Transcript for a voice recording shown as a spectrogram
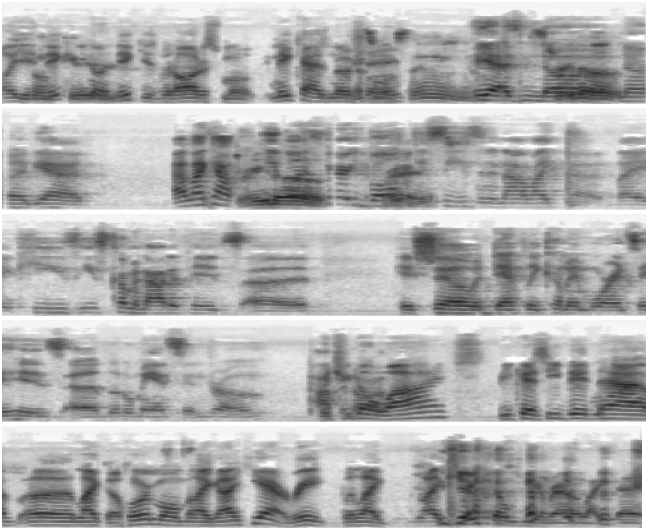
Oh yeah, don't Nick. You know. Nick is with all the smoke. Nick has no That's shame. what I'm saying. He has Straight no up. none. Yeah. I like how Straight he was up, very bold right. this season, and I like that. Like he's he's coming out of his uh his show would definitely come in more into his uh little man syndrome. But you know off. why? Because he didn't have uh like a hormone like I, he had Rick, but like like Yeah. Rick don't be around like that.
